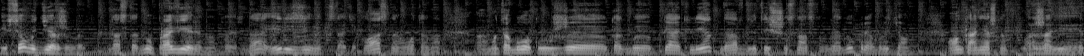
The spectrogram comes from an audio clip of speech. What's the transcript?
И все выдерживает, доста ну, проверено, то есть, да, и резина, кстати, классная, вот она. А, мотоблоку уже как бы 5 лет, да, в 2016 году приобретен он, конечно, ржавеет.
